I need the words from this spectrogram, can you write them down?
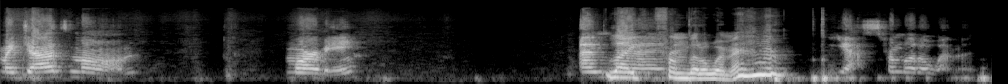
my dad's mom, Marmee. And Like then- from Little Women. Yes, from Little Women.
